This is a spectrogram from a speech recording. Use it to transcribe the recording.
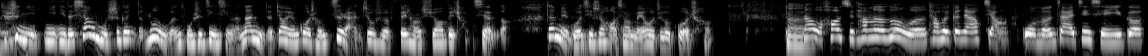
就是你你你的项目是跟你的论文同时进行的，那你的调研过程自然就是非常需要被呈现的。但美国其实好像没有这个过程。对，那我好奇他们的论文，他会更加讲我们在进行一个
